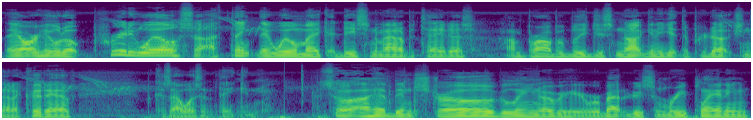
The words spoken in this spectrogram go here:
They are healed up pretty well, so I think they will make a decent amount of potatoes. I'm probably just not going to get the production that I could have because I wasn't thinking. So I have been struggling over here. We're about to do some replanting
